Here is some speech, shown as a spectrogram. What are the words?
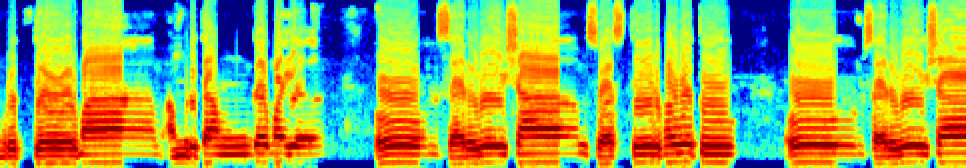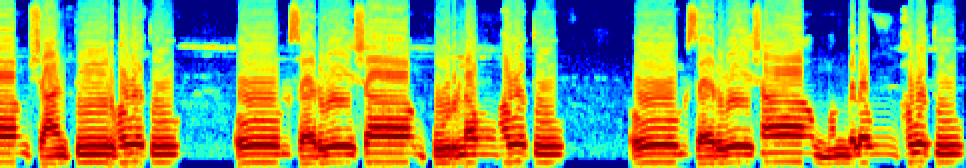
मृत्योर्माम अमृतं गमय सर्वेषां स्वस्तिर्भवतु। ओम सर्वेषां शान्तिर्भवतु। ओम सर्वेषां पूर्णं भवतु। ओम सर्वेषां मङ्गलं भवतु।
